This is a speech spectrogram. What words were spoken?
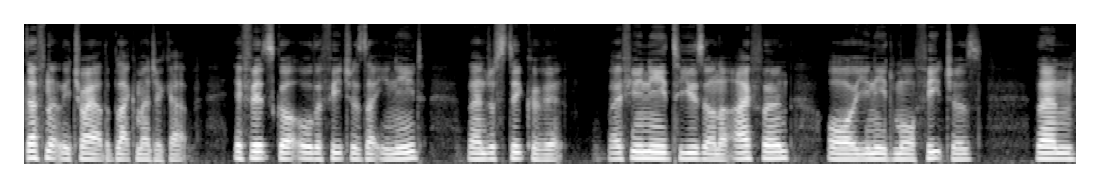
definitely try out the Blackmagic app. If it's got all the features that you need, then just stick with it. But if you need to use it on an iPhone or you need more features, then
